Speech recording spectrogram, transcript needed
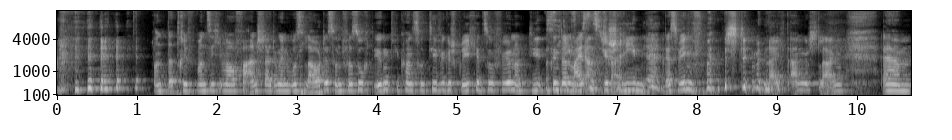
und da trifft man sich immer auf Veranstaltungen, wo es laut ist und versucht irgendwie konstruktive Gespräche zu führen und die sind sich dann meistens geschrien. ja. Deswegen ist meine Stimme leicht angeschlagen. Ähm,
